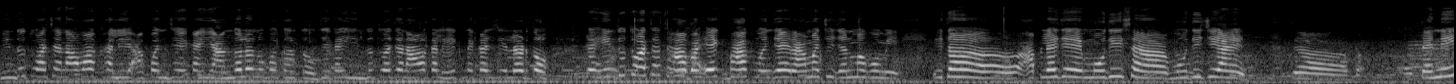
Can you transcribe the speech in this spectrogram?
हिंदुत्वाच्या नावाखाली आपण जे काही आंदोलन उभं करतो जे काही हिंदुत्वाच्या नावाखाली एकमेकांशी लढतो त्या हिंदुत्वाचाच हा भा- एक भाग म्हणजे रामाची जन्मभूमी. इथं आपल्या आपले जे मोदी सा मोदीजी आहेत त्यांनी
